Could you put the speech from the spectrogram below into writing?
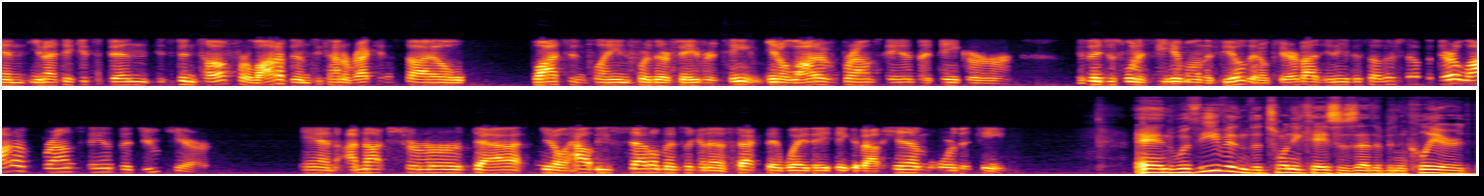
and you know, I think it's been it's been tough for a lot of them to kind of reconcile Watson playing for their favorite team. You know, a lot of Browns fans, I think, are they just want to see him on the field. They don't care about any of this other stuff. But there are a lot of Browns fans that do care. And I'm not sure that, you know, how these settlements are going to affect the way they think about him or the team. And with even the 20 cases that have been cleared,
